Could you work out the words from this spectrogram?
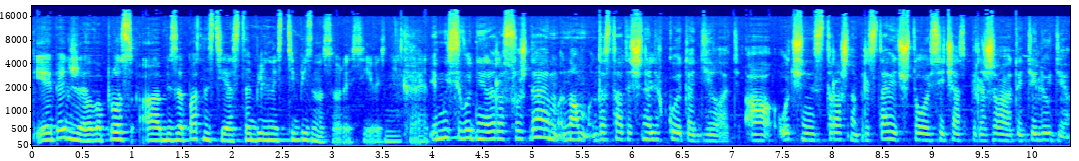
И опять же, вопрос о безопасности и о стабильности бизнеса в России возникает. И мы сегодня рассуждаем, нам достаточно легко это делать. А очень страшно представить, что сейчас переживают эти люди,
